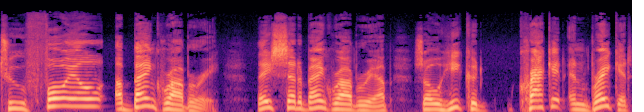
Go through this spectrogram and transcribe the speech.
to foil a bank robbery. They set a bank robbery up so he could crack it and break it,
